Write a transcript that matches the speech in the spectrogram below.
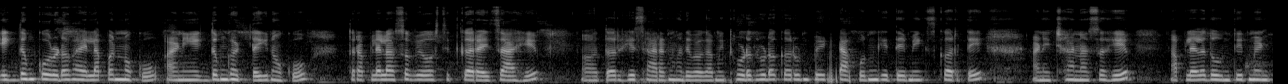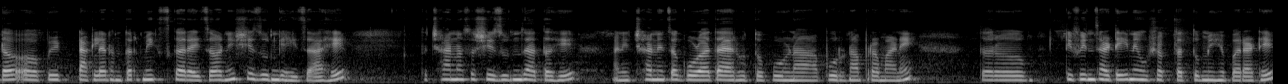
एकदम कोरडं व्हायला पण नको आणि एकदम घट्टही नको. तर आपल्याला असं व्यवस्थित करायचं आहे. तर हे सारणमध्ये बघा मी थोडं थोडं करून पीठ टाकून घेते मिक्स करते आणि छान असं हे आपल्याला दोन तीन मिनटं पीठ टाकल्यानंतर मिक्स करायचं आणि शिजून घ्यायचं आहे. तर छान असं शिजून जातं हे. आणि छान याचा गोळा तयार होतो पूर्णा पूर्णाप्रमाणे. तर टिफिनसाठीही नेऊ शकतात तुम्ही हे पराठे.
